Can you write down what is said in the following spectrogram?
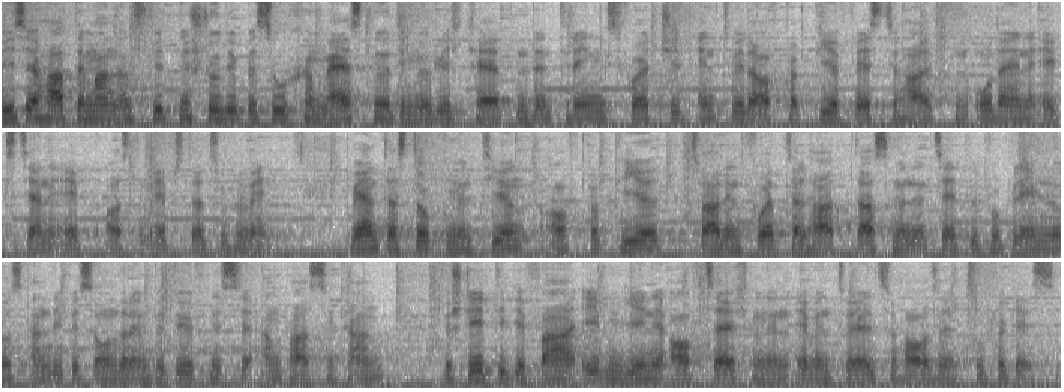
Bisher hatte man als Fitnessstudio-Besucher meist nur die Möglichkeiten, den Trainingsfortschritt entweder auf Papier festzuhalten oder eine externe App aus dem App Store zu verwenden. Während das Dokumentieren auf Papier zwar den Vorteil hat, dass man den Zettel problemlos an die besonderen Bedürfnisse anpassen kann, besteht die Gefahr, eben jene Aufzeichnungen eventuell zu Hause zu vergessen.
